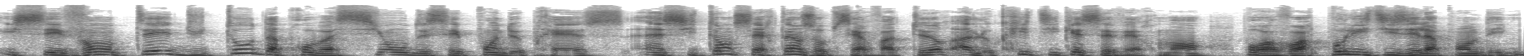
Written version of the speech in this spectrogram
il s'est vanté du taux d'approbation de ses points de presse, incitant certains observateurs à le critiquer sévèrement pour avoir politisé la pandémie.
